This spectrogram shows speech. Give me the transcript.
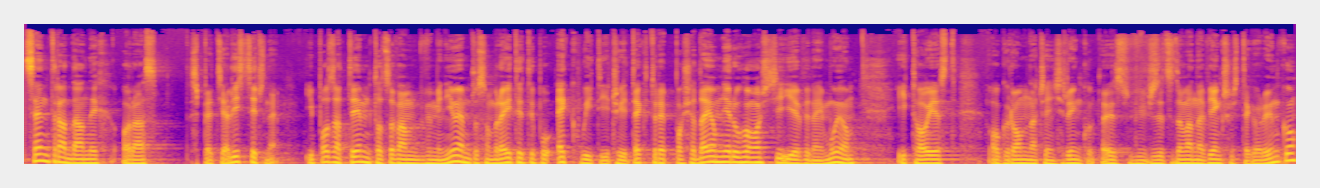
centra danych oraz specjalistyczne. I poza tym, to co Wam wymieniłem, to są rejty typu equity, czyli te, które posiadają nieruchomości i je wynajmują, i to jest ogromna część rynku. To jest zdecydowana większość tego rynku.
